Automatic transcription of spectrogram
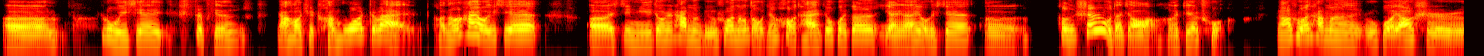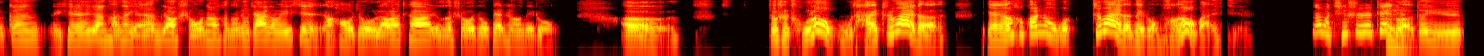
呃，录一些视频，然后去传播之外，可能还有一些，呃，戏迷就是他们，比如说能走进后台，就会跟演员有一些呃更深入的交往和接触。比方说，他们如果要是跟哪些院团的演员比较熟呢，可能就加个微信，然后就聊聊天有的时候就变成那种，呃，就是除了舞台之外的演员和观众之外的那种朋友关系。那么，其实这个对于，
